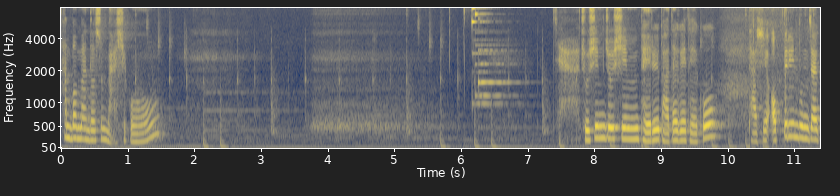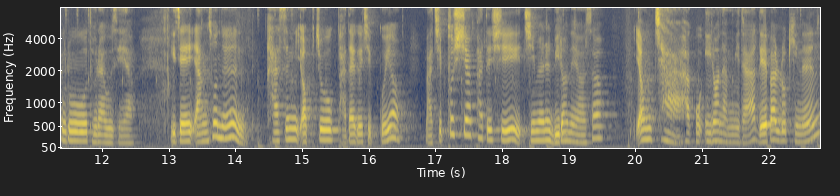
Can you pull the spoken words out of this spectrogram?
한 번만 더 숨 마시고 자, 조심조심 배를 바닥에 대고 다시 엎드린 동작으로 돌아오세요. 이제 양손은 가슴 옆쪽 바닥을 짚고요. 마치 푸시업 하듯이 지면을 밀어내어서 영차 하고 일어납니다. 네 발로 기는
